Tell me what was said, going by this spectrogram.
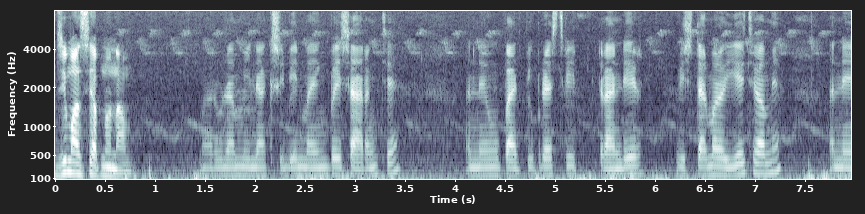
જી માસી આપનું નામ? મારું નામ મીનાક્ષીબેન મયંકભાઈ સારંગ છે અને હું પાંચપીપળા સ્ટ્રીટ રાંદેર વિસ્તારમાં રહીએ છીએ અમે. અને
